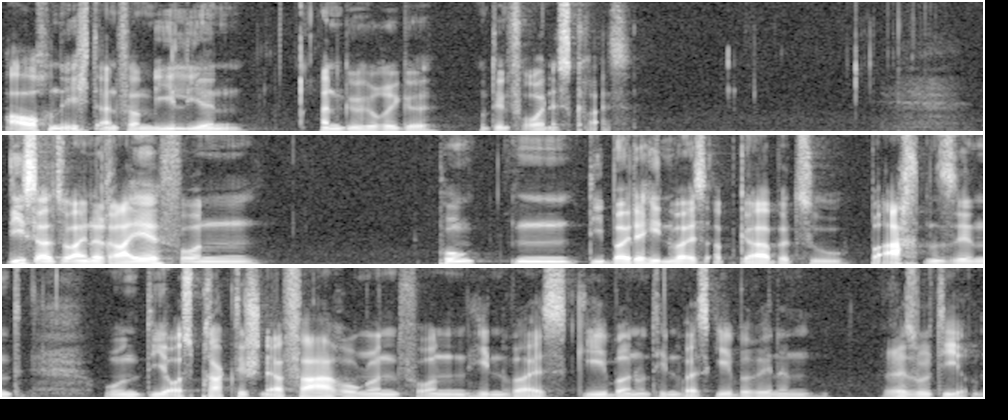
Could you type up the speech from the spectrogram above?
auch nicht an Familien, Angehörige und den Freundeskreis. Dies also eine Reihe von Punkten, die bei der Hinweisabgabe zu beachten sind und die aus praktischen Erfahrungen von Hinweisgebern und Hinweisgeberinnen resultieren.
